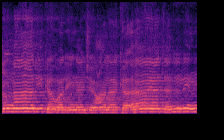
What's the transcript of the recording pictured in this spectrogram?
حمارك ولنجعلك آية للناس.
